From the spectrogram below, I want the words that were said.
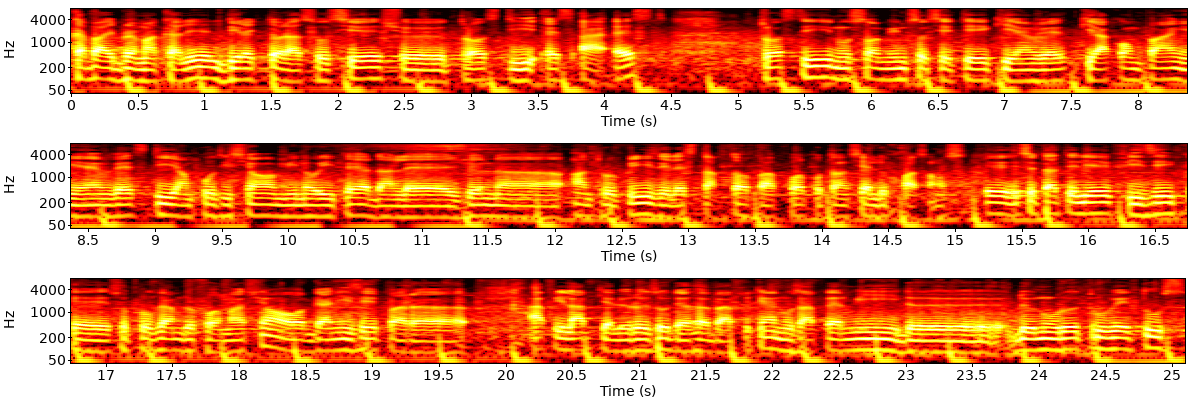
Kaba Ibrahim Khalil, directeur associé chez Trusty SAS. Trusty, nous sommes une société qui, accompagne et investit en position minoritaire dans les jeunes euh, entreprises et les startups à fort potentiel de croissance. Et cet atelier physique, ce programme de formation organisé par euh, AfriLab, qui est le réseau des hubs africains, nous a permis de nous retrouver tous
